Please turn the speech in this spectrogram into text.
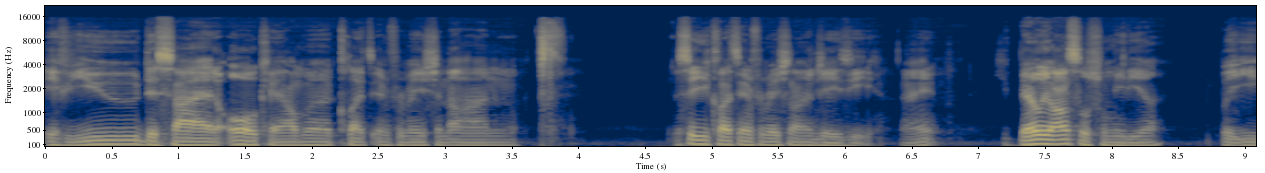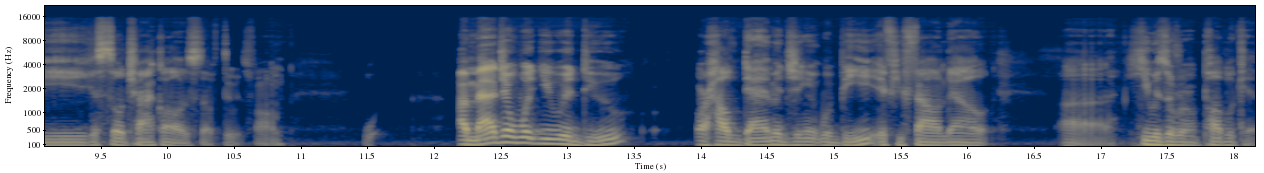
If you decide, oh, okay, I'm gonna collect information on, say you collect information on Jay Z, right? He's barely on social media, but you, you can still track all his stuff through his phone. Imagine what you would do, or how damaging it would be if you found out uh, he was a Republican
